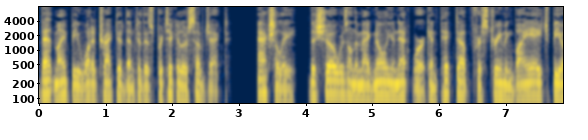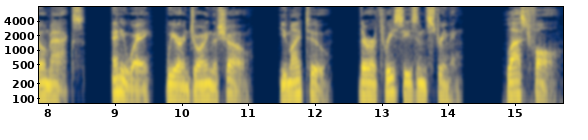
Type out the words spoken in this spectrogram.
That might be what attracted them to this particular subject. Actually, the show was on the Magnolia Network and picked up for streaming by HBO Max. Anyway, we are enjoying the show. You might too. There are three seasons streaming. Last fall,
